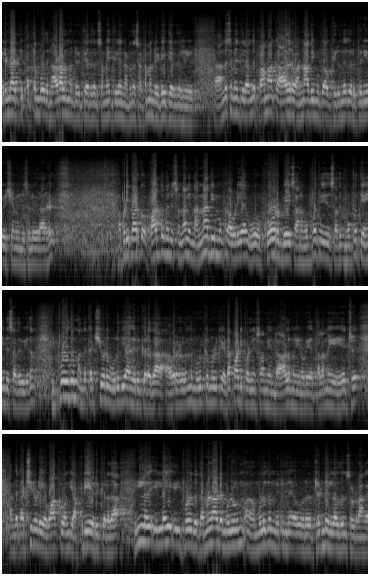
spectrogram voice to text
இரண்டாயிரத்தி பத்தொம்போது நாடாளுமன்ற தேர்தல் சமயத்திலே நடந்த சட்டமன்ற இடைத்தேர்தல்கள் அந்த சமயத்தில் வந்து பாமக ஆதரவு அதிமுகவுக்கு இருந்தது ஒரு பெரிய விஷயம் என்று சொல்லுகிறார்கள். அப்படி பார்க்க பார்த்தோம் என்று சொன்னால் இந்த அதிமுகவுடைய கோர் பேஸ் ஆன முப்பத்தி சத முப்பத்தி ஐந்து சதவிகிதம் இப்பொழுதும் அந்த கட்சியோடு உறுதியாக இருக்கிறதா? அவர்கள் வந்து முழுக்க முழுக்க எடப்பாடி பழனிசாமி என்ற ஆளுமையினுடைய தலைமையை ஏற்று அந்த கட்சியினுடைய வாக்கு வங்கி அப்படியே இருக்கிறதா? இல்லை இல்லை இப்பொழுது தமிழ்நாடு முழுவதும் முழுதும் ஒரு ட்ரெண்ட் நிலவுதுன்னு சொல்கிறாங்க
